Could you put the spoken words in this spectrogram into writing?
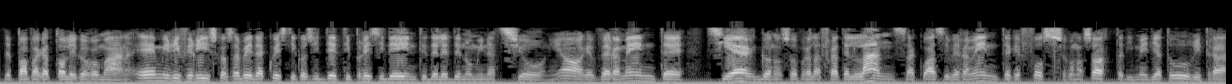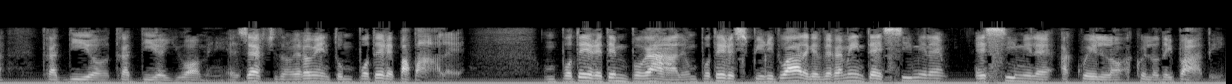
del Papa Cattolico Romano. E mi riferisco, sapete, a questi cosiddetti presidenti delle denominazioni, no? che veramente si ergono sopra la fratellanza, quasi veramente che fossero una sorta di mediatori tra, tra, Dio, tra Dio e gli uomini. Esercitano veramente un potere papale un potere temporale, un potere spirituale che veramente è simile, è simile a, quello, a quello dei papi.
